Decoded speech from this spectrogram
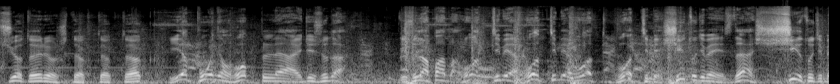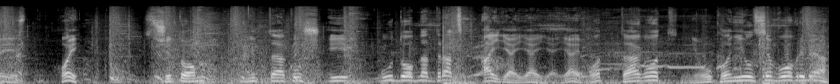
Че ты орешь? Так, так, так. Я понял, опля, иди сюда. Иди сюда, падла. Вот тебе, вот тебе, вот, вот тебе. Щит у тебя есть, да? Щит у тебя есть. Ой, с щитом не так уж и удобно драться. Ай-яй-яй-яй-яй, вот так вот. Не уклонился вовремя.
